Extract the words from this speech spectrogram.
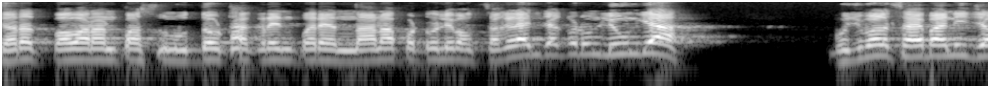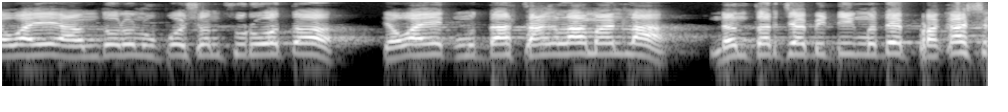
शरद पवारांपासून उद्धव ठाकरेंपर्यंत नाना पटोले सगळ्यांच्याकडून लिहून घ्या. भुजबळ साहेबांनी जेव्हा हे आंदोलन उपोषण सुरू होतं तेव्हा एक मुद्दा चांगला मांडला. नंतरच्या मीटिंगमध्ये प्रकाश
